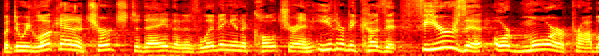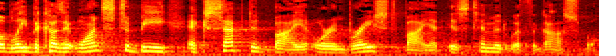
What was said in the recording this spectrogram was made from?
But do we look at a church today that is living in a culture and either because it fears it or more probably because it wants to be accepted by it or embraced by it is timid with the gospel?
